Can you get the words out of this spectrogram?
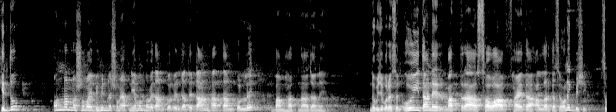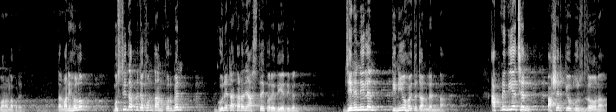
কিন্তু অন্যান্য সময়, বিভিন্ন সময় আপনি এমনভাবে দান করবেন যাতে ডান হাত দান করলে বাম হাত না জানে। নবীজি বলেছেন, ওই দানের মাত্রা, সওয়াব, ফায়দা আল্লাহর কাছে অনেক বেশি। সুবান আল্লাহ পড়েন। তার মানে হলো, মসজিদ আপনি যখন দান করবেন গুনে টাকাটা নিয়ে আস্তে করে দিয়ে দিবেন। জেনে নিলেন, তিনিও হয়তো জানলেন না। আপনি দিয়েছেন, পাশের কেউ বুঝলেও না।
